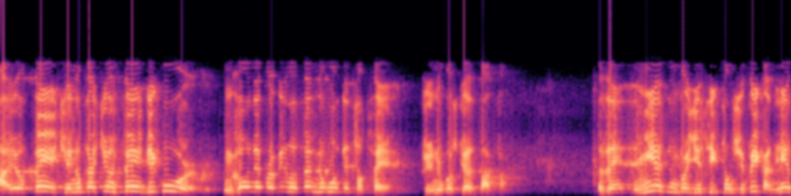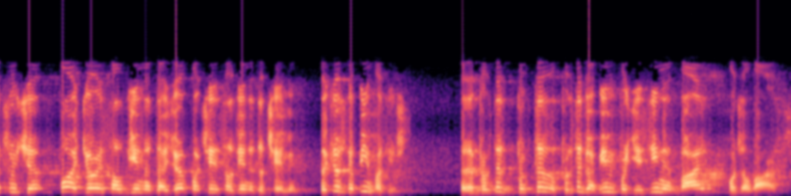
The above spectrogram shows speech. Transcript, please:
Ajo fe që nuk ka qenë fe dikur, në kohën e profetit sa nuk mund të jetë sot fe. Kjo nuk është fe e saktë. Dhe njerëzit në përgjithësi këtu në Shqipëri kanë ecur që po agjëroi Saudia ne do agjërojmë, po çeli Saudia ne do çelim. Dhe kjo është gabim faktikisht. Dhe për këtë për këtë për këtë gabim përgjegjësinë e mbajnë hoxhallarët.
